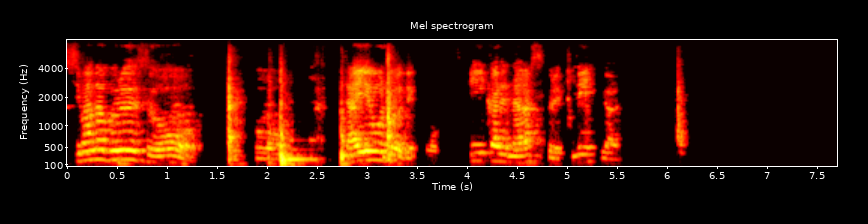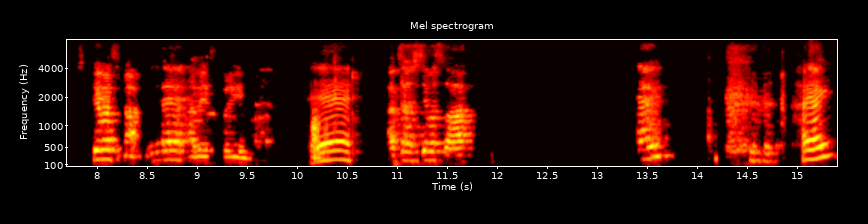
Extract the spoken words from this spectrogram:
島のブルースを、こう、大容量でこう、スピーカーで流してくれる記念碑がある。知ってますか？ね。アベストリーム。えー、あちゃん知ってますか？はい？早い？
